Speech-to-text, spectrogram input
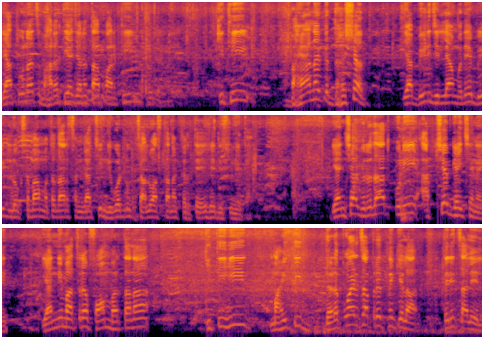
यातूनच भारतीय जनता पार्टी किती भयानक दहशत या बीड जिल्ह्यामध्ये बीड लोकसभा मतदारसंघाची निवडणूक चालू असताना करते हे दिसून येत आहे. यांच्या विरोधात कुणी आक्षेप घ्यायचे नाहीत. यांनी मात्र फॉर्म भरताना कितीही माहिती दडपवायचा प्रयत्न केला तरी चालेल.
